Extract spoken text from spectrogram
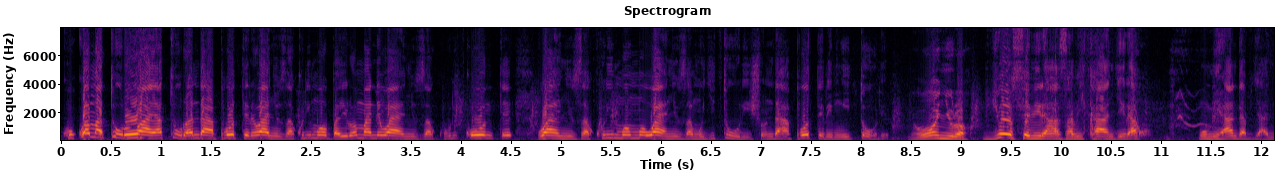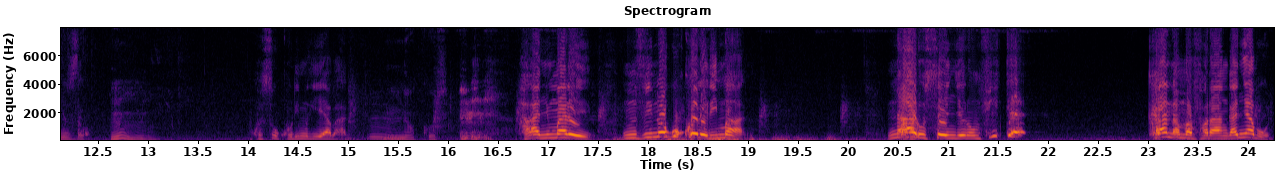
Kuko amaturo wayatura ndapotere wanyuza kuri mobile money wayanyuza kuri konte wayanyuza kuri momo wayanyuza mu giturisho ndapotere mu itorero. Ntiwonyuraho byose biraza bikangeraho mu mihanda byanyuzeho. Mm. ko si ukuri mbwiye abantu. Ni ukuri. Hanyuma rero nzi no gukorera imana. Nta rusengero mfite kandi amafaranga nyabura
